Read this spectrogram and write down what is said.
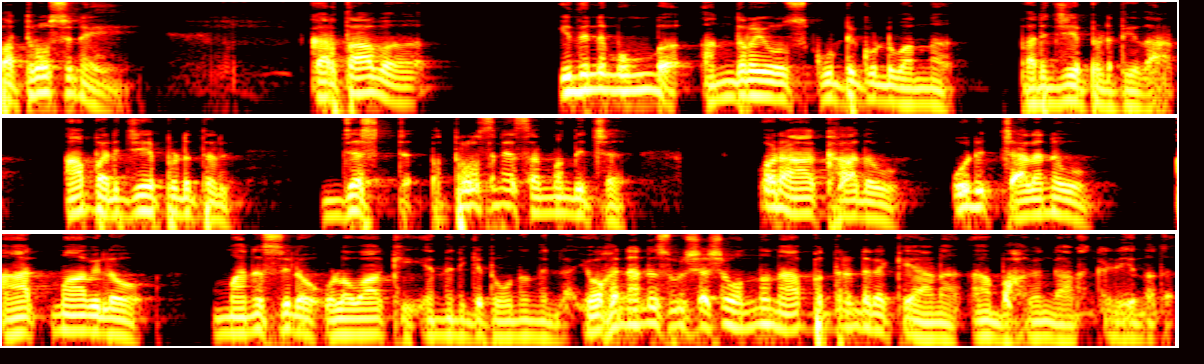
പത്രോസിനെ കർത്താവ് ഇതിന് മുമ്പ് അന്ത്രയോസ് കൂട്ടിക്കൊണ്ടുവന്ന് പരിചയപ്പെടുത്തിയതാണ്. ആ പരിചയപ്പെടുത്തൽ ജസ്റ്റ് പത്രോസിനെ സംബന്ധിച്ച് ഒരാഘാതവും ഒരു ചലനവും ആത്മാവിലോ മനസ്സിലോ ഉളവാക്കി എന്നെനിക്ക് തോന്നുന്നില്ല. യോഹന്നാന്റെ സുവിശേഷം ഒന്ന് നാൽപ്പത്തിരണ്ടിലൊക്കെയാണ് ആ ഭാഗം കാണാൻ കഴിയുന്നത്.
